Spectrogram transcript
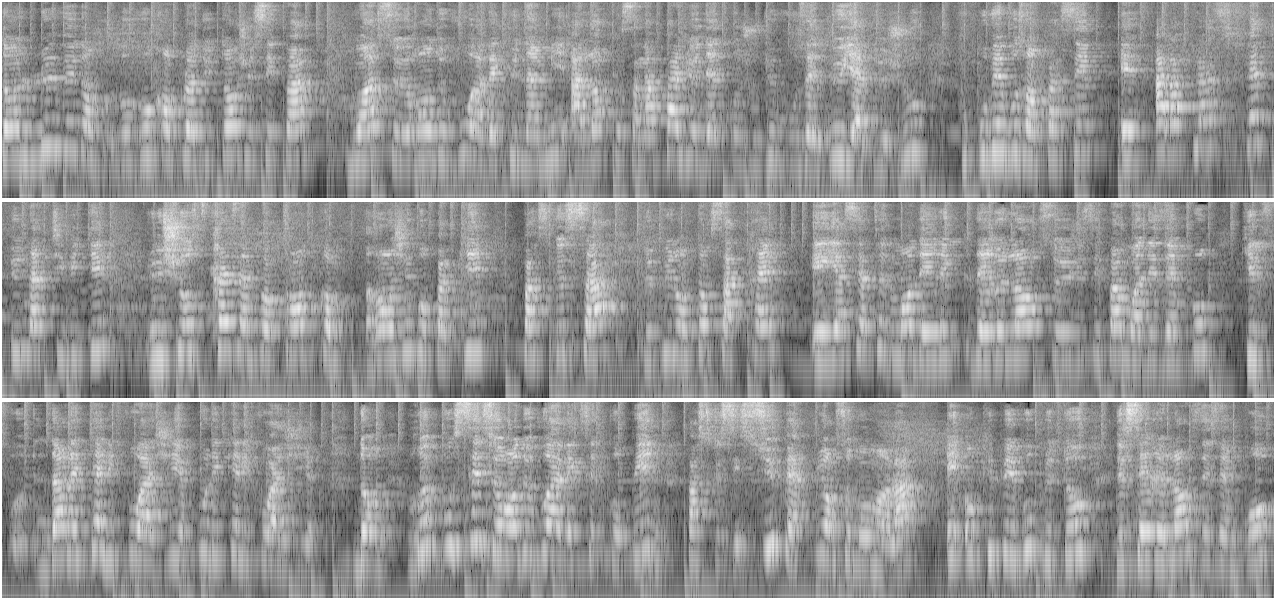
d'enlever dans votre emploi du temps, je sais pas, moi ce rendez-vous avec une amie alors que ça n'a pas lieu d'être aujourd'hui, vous vous êtes vu il y a deux jours, vous pouvez vous en passer et à la place faites une activité, une chose très importante comme ranger vos papiers parce que ça, depuis longtemps, ça traîne et il y a certainement des, des relances, je sais pas moi, des impôts dans lesquels il faut agir, pour lesquels il faut agir. Donc, repoussez ce rendez-vous avec cette copine parce que c'est superflu en ce moment-là et occupez-vous plutôt de ces relances des impôts,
